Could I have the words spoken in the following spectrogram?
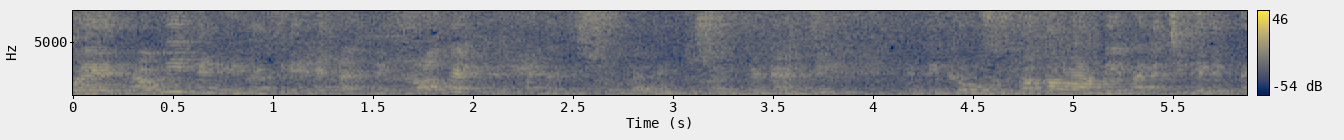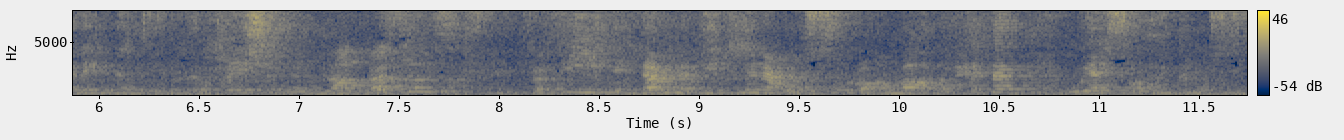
وارد قوي إن يبقى في حتت necrotic الحتت السوداء اللي أنتم شايفينها دي. ال necrosis ده طبعا بيبقى نتيجة لل malignant infiltration لل blood vessels ففي الدم بيتمنع وصوله عن بعض الحتت ويحصل نيكروسس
